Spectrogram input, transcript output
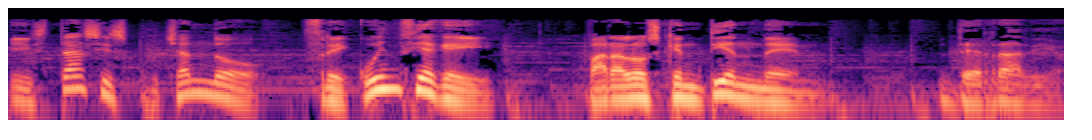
Estás escuchando Frecuencia Gay, para los que entienden de radio.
